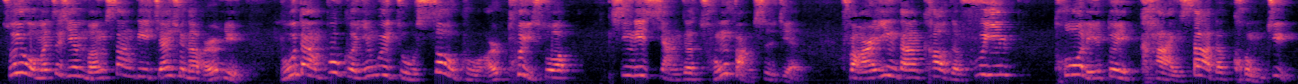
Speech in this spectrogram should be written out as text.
所以我们这些蒙上帝拣选的儿女，不但不可因为主受苦而退缩，心里想着重返世界，反而应当靠着福音脱离对凯撒的恐惧，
